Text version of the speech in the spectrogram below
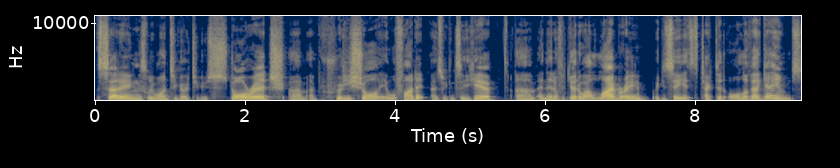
settings. We want to go to storage. Um, I'm pretty sure it will find it, as we can see here. Um, and then if we go to our library, we can see it's detected all of our games.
